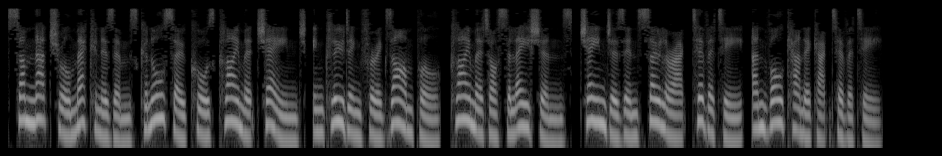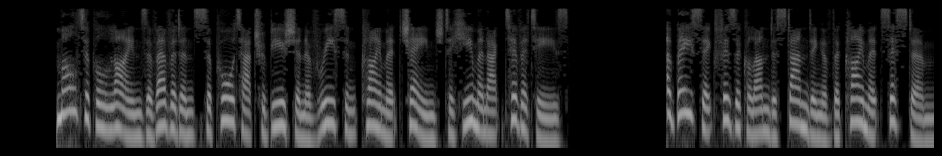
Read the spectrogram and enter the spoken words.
some natural mechanisms can also cause climate change, including for example, climate oscillations, changes in solar activity, and volcanic activity. Multiple lines of evidence support attribution of recent climate change to human activities, a basic physical understanding of the climate system,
